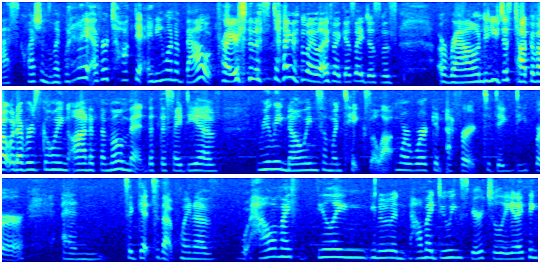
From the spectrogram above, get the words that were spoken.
ask questions. I'm like, what did I ever talk to anyone about prior to this time in my life? I guess I just was around and you just talk about whatever's going on at the moment. But this idea of really knowing someone takes a lot more work and effort to dig deeper and to get to that point of how am I feeling, you know, and how am I doing spiritually? And I think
